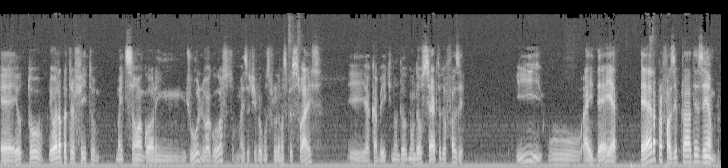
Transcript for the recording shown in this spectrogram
É, eu tô, eu era para ter feito uma edição agora em julho, agosto, mas eu tive alguns problemas pessoais e acabei que não deu, não deu certo de eu fazer. E o, a ideia era para fazer para dezembro,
